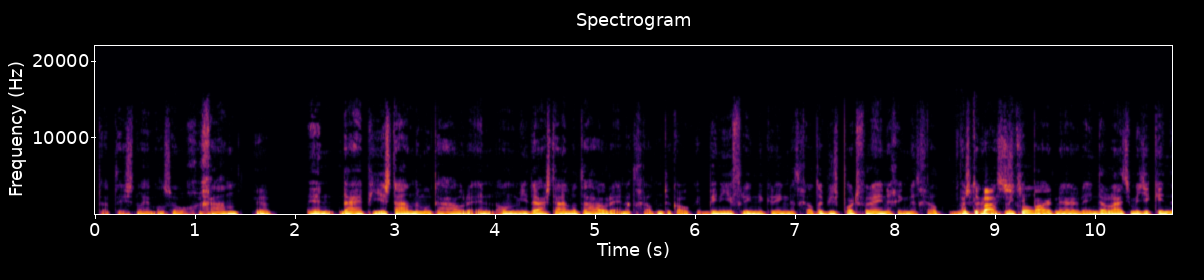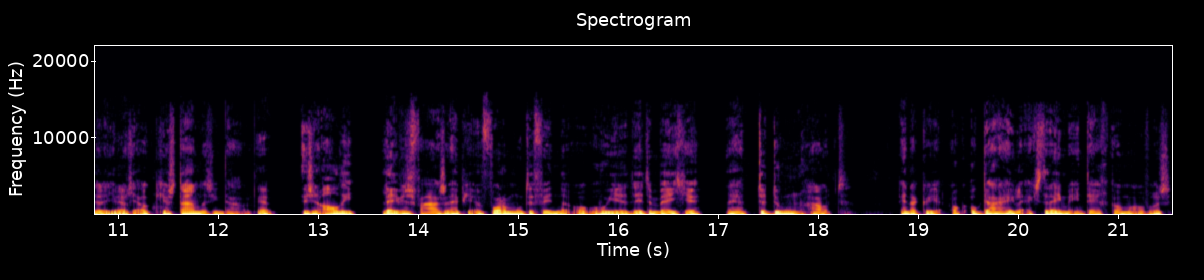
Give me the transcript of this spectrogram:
dat is nou helemaal zo gegaan. Ja. En daar heb je je staande moeten houden. En om je daar staande te houden, en dat geldt natuurlijk ook binnen je vriendenkring, dat geldt op je sportvereniging, dat geldt op de basis met je partner, in de relatie met je kinderen. Je moet je elke keer staande zien te houden. Ja. Dus in al die levensfasen heb je een vorm moeten vinden, ook hoe je dit een beetje nou ja, te doen houdt. En daar kun je ook, ook daar hele extreme in tegenkomen overigens.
